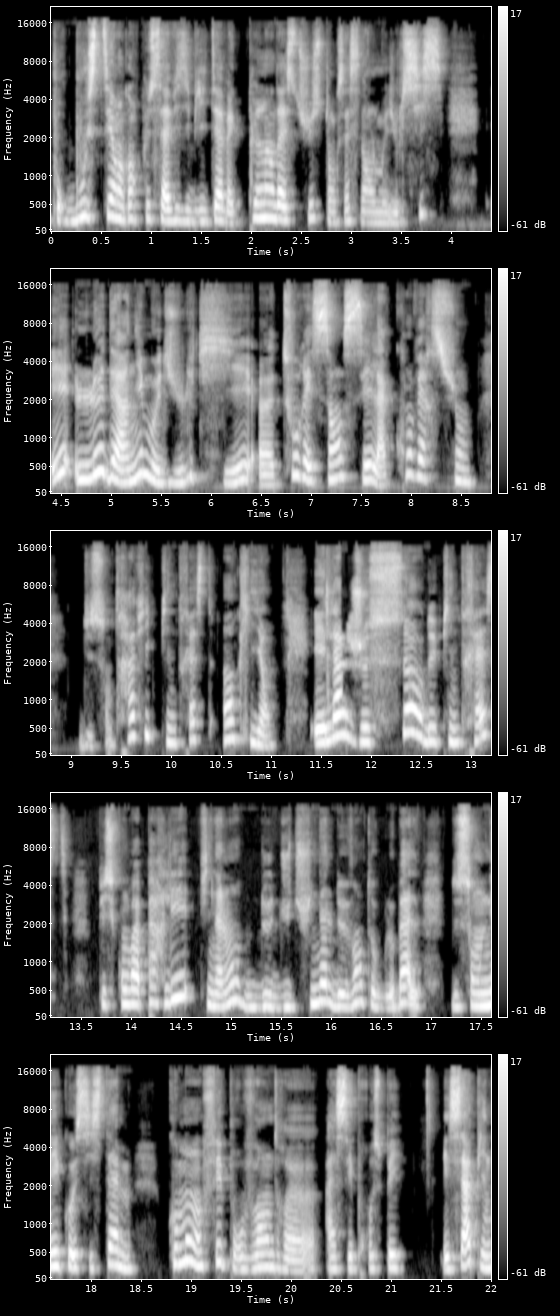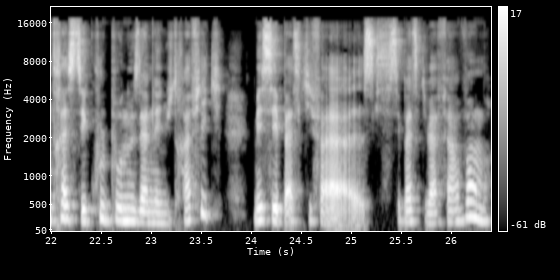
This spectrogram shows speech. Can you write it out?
pour booster encore plus sa visibilité avec plein d'astuces. Donc ça, c'est dans le module 6. Et le dernier module qui est tout récent, c'est la conversion de son trafic Pinterest en client. Et là, je sors de Pinterest puisqu'on va parler finalement du tunnel de vente au global, de son écosystème. Comment on fait pour vendre euh, à ses prospects? Et ça, Pinterest, c'est cool pour nous amener du trafic, mais c'est ce qui va, pas ce qui va faire vendre.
